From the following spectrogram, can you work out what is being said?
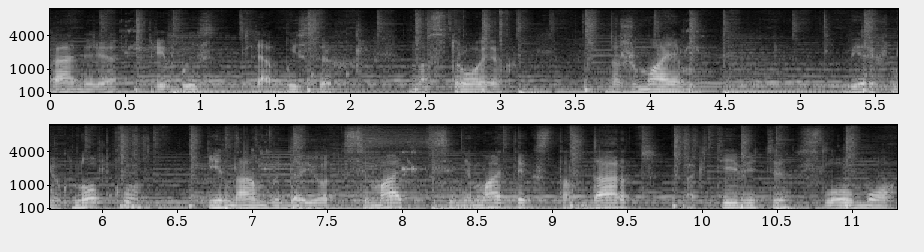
камере для быстрых настроек. Нажимаем верхнюю кнопку и нам выдает Cinematic, Стандарт, Activity, Slow-Mo.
